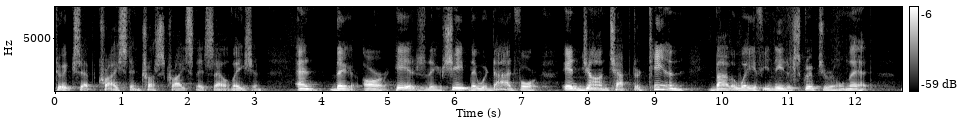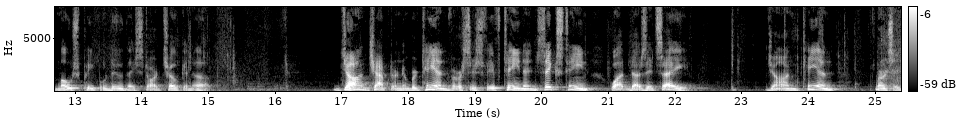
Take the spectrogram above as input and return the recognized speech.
to accept Christ and trust Christ as salvation. And they are His, they're sheep, they were died for. In John chapter 10, by the way, if you need a scripture on that, most people do, they start choking up. John chapter number 10, verses 15 and 16, what does it say? John 10, verses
